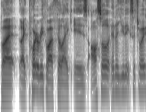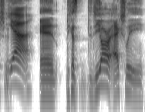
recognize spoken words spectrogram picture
but like Puerto Rico, I feel like is also in a unique situation. Yeah. And because the DR actually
